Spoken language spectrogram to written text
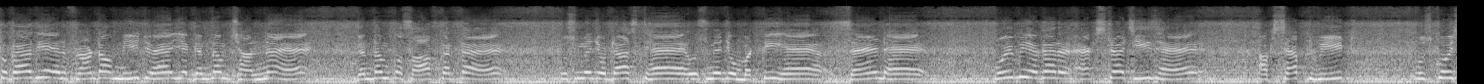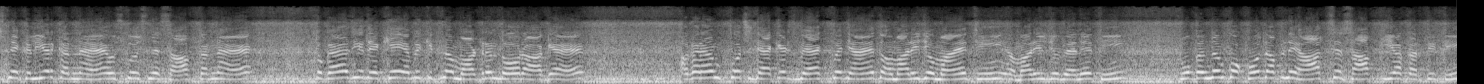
तो गैस ये इन फ्रंट ऑफ़ मी जो है, ये गंदम छानना है, गंदम को साफ़ करता है। उसमें जो डस्ट है, उसमें जो मट्टी है सैंड है, कोई भी अगर एक्स्ट्रा चीज़ है एक्सेप्ट वीट उसको इसने क्लियर करना है, उसको इसने साफ़ करना है। तो गैस ये देखें अभी कितना मॉडर्न दौर आ गया है। अगर हम कुछ डेकेट्स बैक पे जाएँ तो हमारी जो माएँ थीं, हमारी जो बहनें थीं, वो गंदम को खुद अपने हाथ से साफ़ किया करती थी।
